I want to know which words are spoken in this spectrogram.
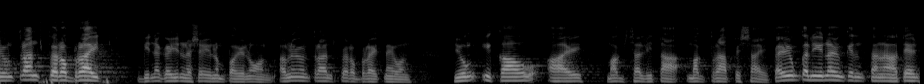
yung transfer of right, binagay na sa iyo ng Panginoon. Ano yung transfer of right na yun? Yung ikaw ay magsalita, mag-prophesy. Kaya yung kanina yung kinanta natin,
